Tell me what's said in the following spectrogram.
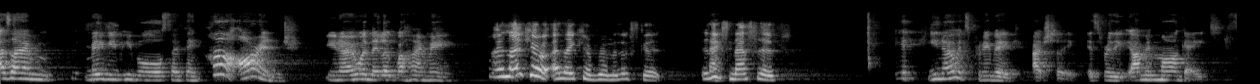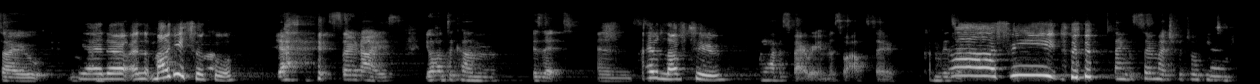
As I'm maybe people also think, huh, orange, you know, when they look behind me. I like your I like your room. It looks good. It Thanks. looks massive. It, you know, it's pretty big actually. It's really. I'm in Margate, so yeah, I know. And Margate's so cool. Yeah, it's so nice. You'll have to come visit, and I would love to. We have a spare room as well, so come visit. Ah, sweet. Thanks so much for talking yeah. to me,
